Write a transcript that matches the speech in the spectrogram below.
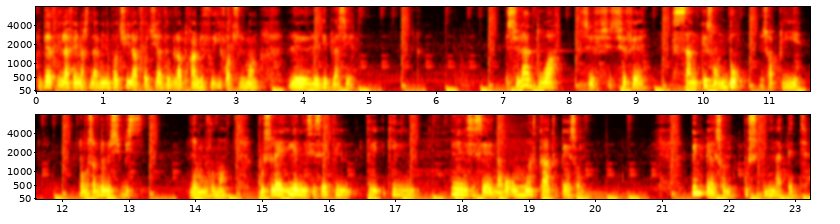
peut-être qu'il a fait un accident avec une voiture, la voiture en train de prendre feu, il faut absolument le, déplacer. Cela doit se, faire sans que son dos ne soit plié, donc son dos ne subisse les mouvements. Pour cela, il est nécessaire qu'il il est nécessaire d'avoir au moins quatre personnes. Une personne pour soutenir la tête,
